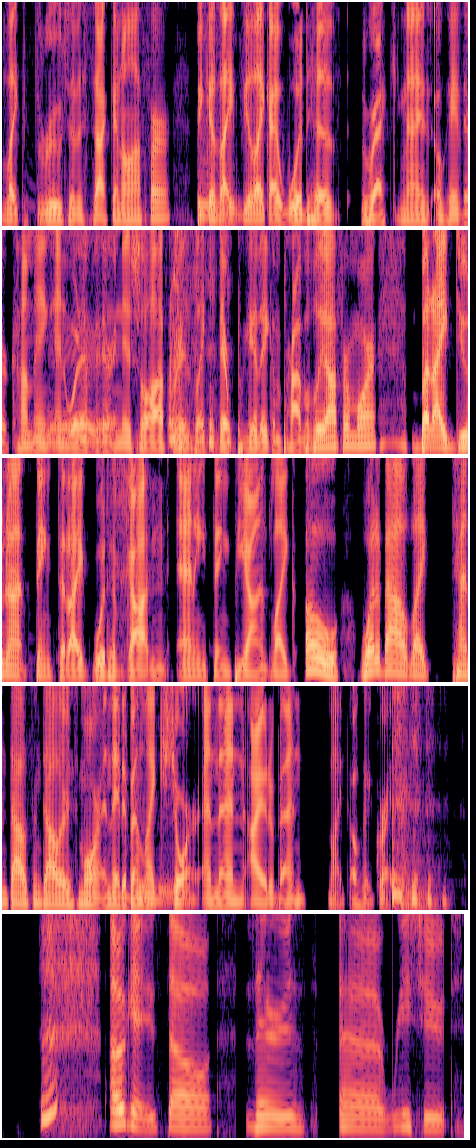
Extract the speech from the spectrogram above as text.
like through to the second offer because I Mhm. feel like I would have recognized okay they're coming and whatever their initial offer is like they're they can probably offer more but I do not think that I would have gotten anything beyond like oh what about like $10,000 more and they'd have been like Mhm. sure and then I would have been like okay great okay, so there's a reshoot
